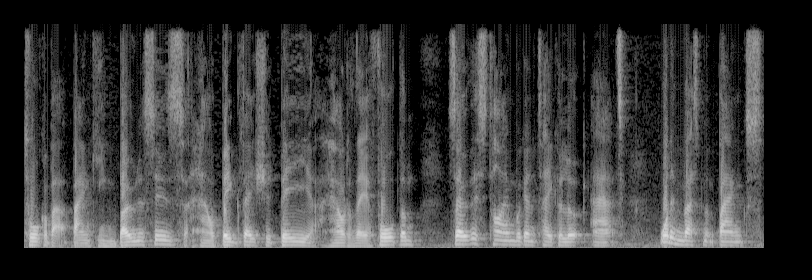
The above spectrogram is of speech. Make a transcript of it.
talk about banking bonuses, how big they should be, how do they afford them. So this time we're going to take a look at what investment banks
